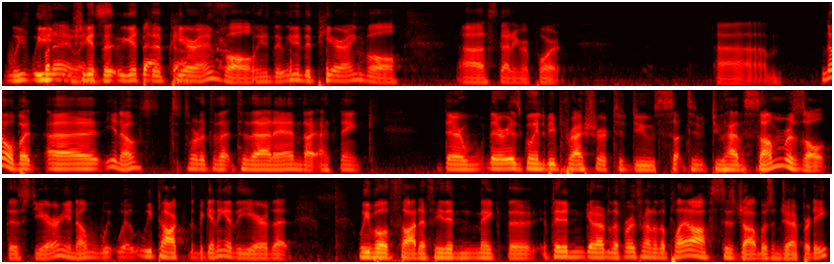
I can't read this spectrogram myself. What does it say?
We we, But we should get the anyways, we get the Pierre Engvall. We need the, we need the Pierre Engvall uh, scouting report. Um, no, but uh, you know, sort of to that to that end, I, I think there there is going to be pressure to do so, to to have some result this year. You know, we, we we talked at the beginning of the year that we both thought if he didn't make the if they didn't get out of the first round of the playoffs, his job was in jeopardy.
